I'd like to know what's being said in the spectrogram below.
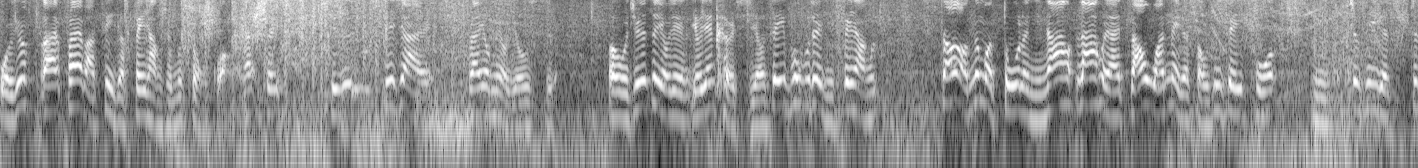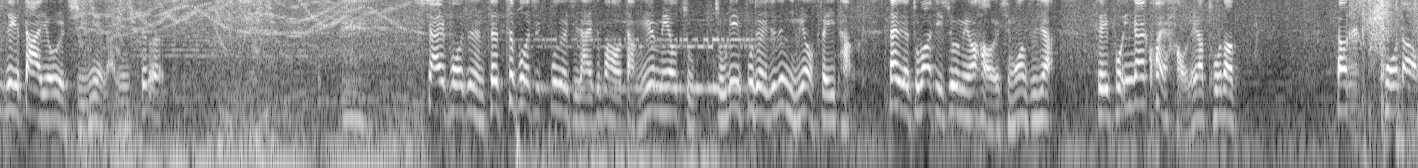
我觉得 Fly Fly 把自己的飞航全部送光，那所以其实接下来 Fly 又没有优势。呃，我觉得这有点有点可惜哦。这一波部队你非常骚扰那么多了，你拉拉回来，只要完美的守住这一波，你就是一个就是一个大优的局面了。你这个下一波真的这这波部队其实还是不好挡，因为没有主主力部队，就是你没有飞躺，那你的毒爆提速又没有好的情况之下，这一波应该快好了，要拖到要拖到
